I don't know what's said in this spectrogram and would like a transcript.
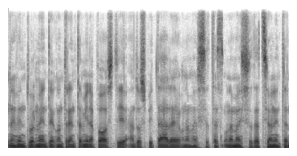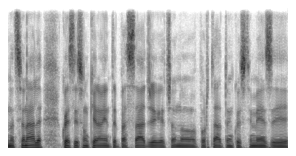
eventualmente con 30.000 posti ad ospitare una manifestazione internazionale. Questi sono chiaramente passaggi che ci hanno portato in questi mesi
